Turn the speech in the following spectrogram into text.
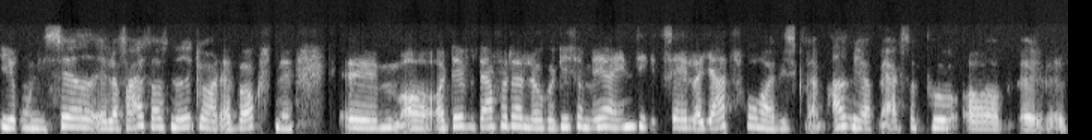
ironiseret, eller faktisk også nedgjort af voksne. Øhm, og og det, derfor der lukker de sig mere ind digitalt, og jeg tror, at vi skal være meget mere opmærksom på at, øh,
